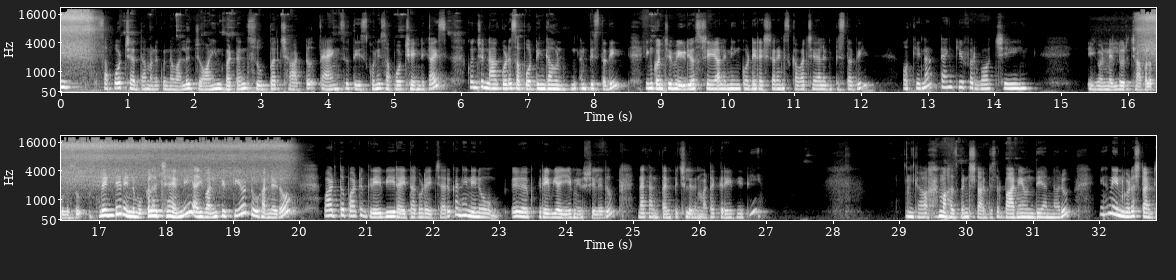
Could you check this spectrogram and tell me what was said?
సపోర్ట్ చేద్దాం అనుకున్న వాళ్ళు join button super chat thanks తీసుకొని సపోర్ట్ చేయండి గైస్ కొంచెం నాకు కూడా సపోర్టింగ్గా ఉం- అనిపిస్తుంది. ఇంకొంచెం వీడియోస్ చేయాలని ఇంకొన్ని రెస్టారెంట్స్ కవర్ చేయాలనిపిస్తుంది. ఓకేనా థ్యాంక్ యూ ఫర్ వాచింగ్ ఇగో నెల్లూరు చేపల పులుసు. రెండే రెండు ముక్కలు వచ్చాయండి. అవి వన్ ఫిఫ్టీయో టూ హండ్రెడో వాటితో పాటు గ్రేవీ రైతా కూడా ఇచ్చారు. కానీ నేను గ్రేవీ అవి ఏం యూస్ చేయలేదు. నాకు అంత అనిపించలేదు అనమాట గ్రేవీది ఇంకా మా హస్బెండ్ స్టార్ట్ చేశారు. బాగానే ఉంది అన్నారు. ఇక నేను కూడా స్టార్ట్ చేశాను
